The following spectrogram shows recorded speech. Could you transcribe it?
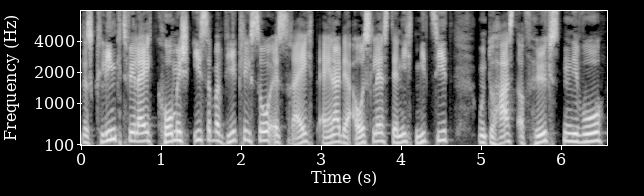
das klingt vielleicht komisch, ist aber wirklich so. Es reicht einer, der auslässt, der nicht mitzieht und du hast auf höchstem Niveau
